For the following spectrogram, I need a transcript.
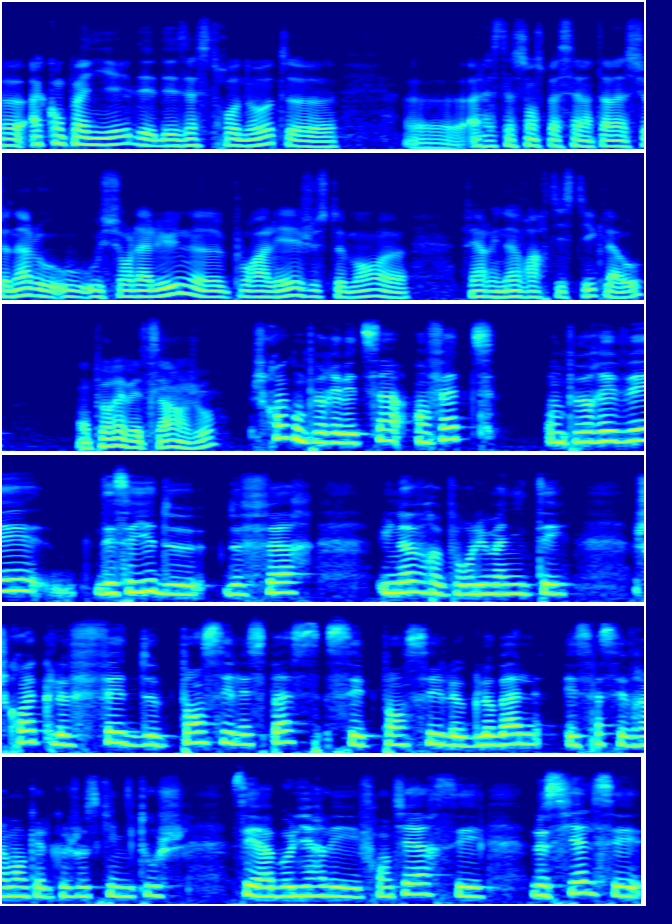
euh, accompagner des, des astronautes à la Station spatiale internationale ou, sur la Lune euh, pour aller justement euh, faire une œuvre artistique là-haut. On peut rêver de ça un jour? Je crois qu'on peut rêver de ça. En fait, on peut rêver d'essayer de, faire une œuvre pour l'humanité. Je crois que le fait de penser l'espace, c'est penser le global. Et ça, c'est vraiment quelque chose qui me touche. C'est abolir les frontières. C'est le ciel. C'est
